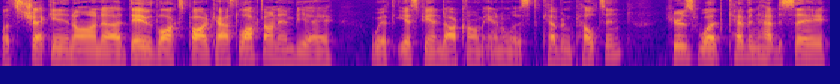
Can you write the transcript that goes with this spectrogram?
let's check in on uh, David Locke's podcast, Locked On NBA, with ESPN.com analyst Kevin Pelton. Here's what Kevin had to say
